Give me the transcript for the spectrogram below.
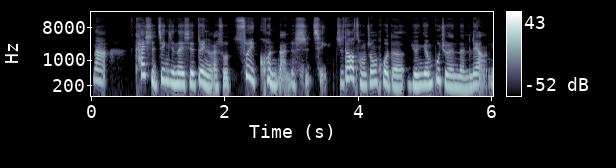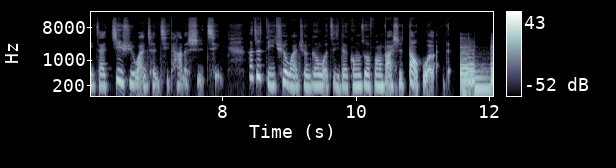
那开始进行那些对你来说最困难的事情，直到从中获得源源不绝的能量，你再继续完成其他的事情。那这的确完全跟我自己的工作方法是倒过来的。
